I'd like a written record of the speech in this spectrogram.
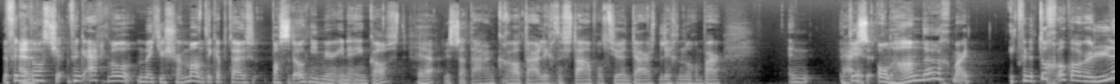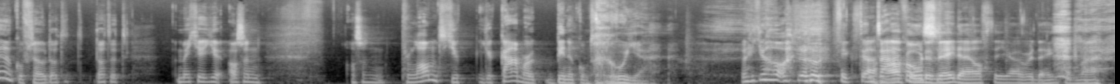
Dat vind, En- ik wel, vind ik eigenlijk wel een beetje charmant. Ik heb thuis, past het ook niet meer in één kast. ja. Dus staat daar een krat, daar ligt een stapeltje, daar liggen nog een paar. En het Ja, is onhandig, maar ik vind het toch ook wel weer leuk of zo. Dat het, dat het een beetje je als een, als een plant je, je kamer binnenkomt groeien. Weet je wel? Ik vraag me af hoe de wederhelft hierover denkt. Maar...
